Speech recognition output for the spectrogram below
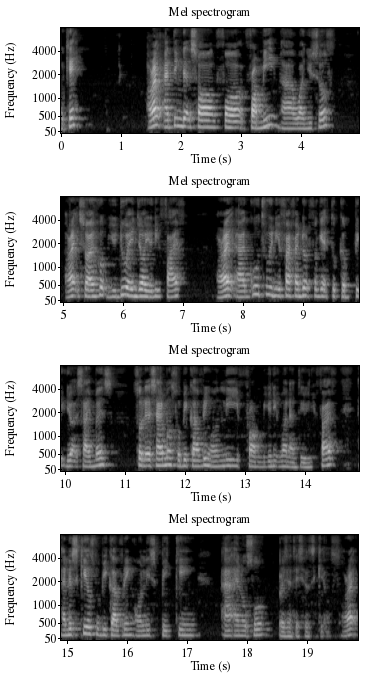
Okay? All right i think that's all for from me uh Wan Yusof. All right so i hope you do enjoy unit 5 all right uh, go through unit 5 and don't forget to complete your assignments so the assignments will be covering only from unit 1 until unit 5 and the skills will be covering only speaking uh, and also presentation skills. All right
